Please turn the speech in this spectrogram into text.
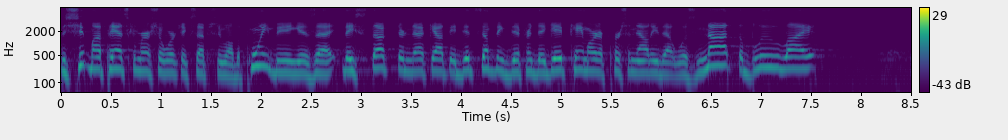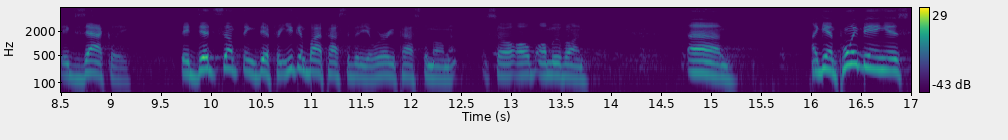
the shit my pants commercial worked exceptionally well. The point being is that they stuck their neck out. They did something different. They gave Kmart a personality that was not the blue light. Exactly. They did something different. You can bypass the video. We're already past the moment. So I'll, I'll move on. Um, again, point being is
